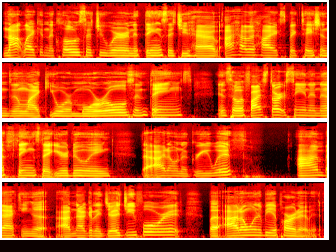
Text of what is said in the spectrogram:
not like in the clothes that you wear and the things that you have. I have a high expectations in like your morals and things. And so if I start seeing enough things that you're doing that I don't agree with, I'm backing up. I'm not going to judge you for it, but I don't want to be a part of it.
